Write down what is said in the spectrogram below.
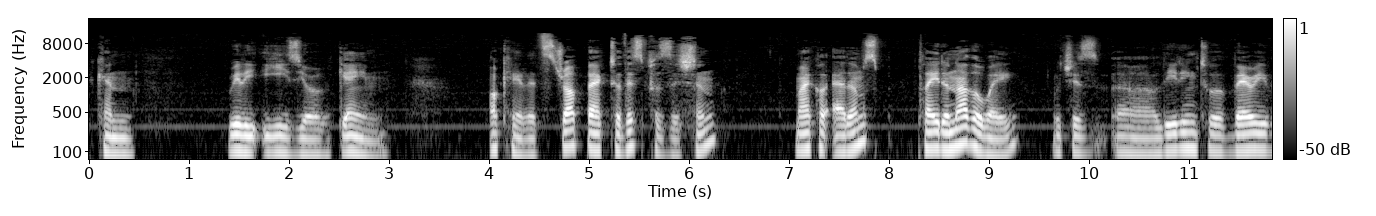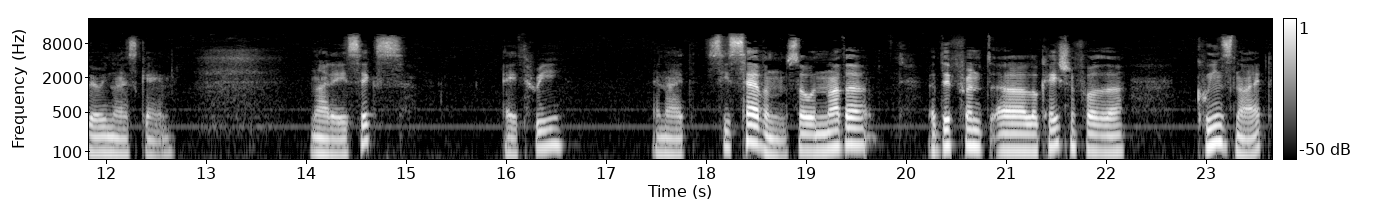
you can really ease your game. Okay, let's drop back to this position. Michael Adams played another way, which is uh, leading to a very, very nice game. Knight a6, a3, and knight c7. So another, a different uh, location for the queen's knight.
